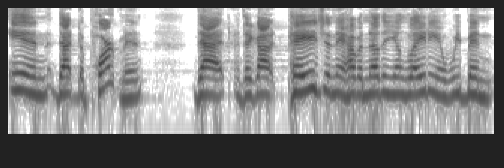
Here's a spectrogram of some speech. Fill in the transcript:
in that department that they got Paige and they have another young lady, and we've been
